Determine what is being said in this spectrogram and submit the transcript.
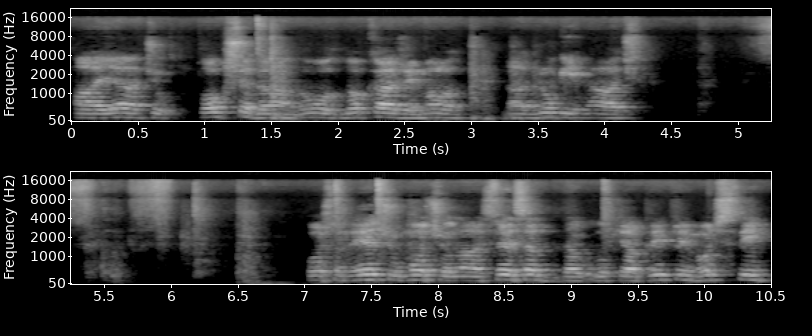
a ja ću pokušati da vam ovo dokažem malo na drugi način. Pošto neću moći sve sad dok ja pripremim, očistim,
